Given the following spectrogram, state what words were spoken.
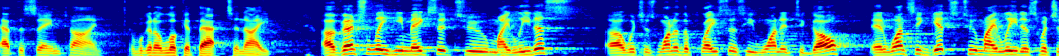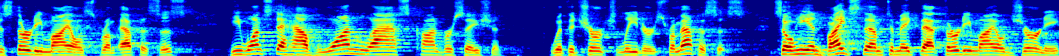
at the same time. And we're going to look at that tonight. Eventually, he makes it to Miletus, uh, which is one of the places he wanted to go. And once he gets to Miletus, which is 30 miles from Ephesus, he wants to have one last conversation with the church leaders from Ephesus. So he invites them to make that 30 mile journey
